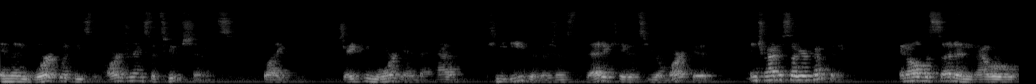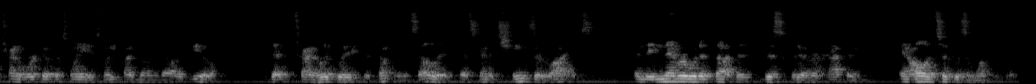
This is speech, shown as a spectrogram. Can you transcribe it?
and then work with these larger institutions like J.P. Morgan that have PE divisions dedicated to your market and try to sell your company. And all of a sudden, now we're trying to work up a twenty to twenty-five million dollar deal that trying to liquidate your company and sell it. That's going to change their lives, and they never would have thought that this could ever happen. And all it took was a month of work.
